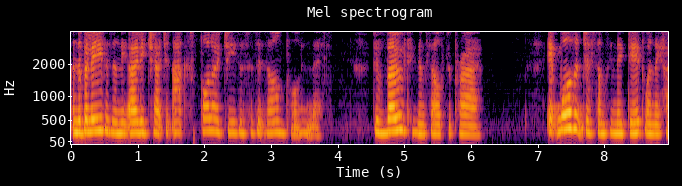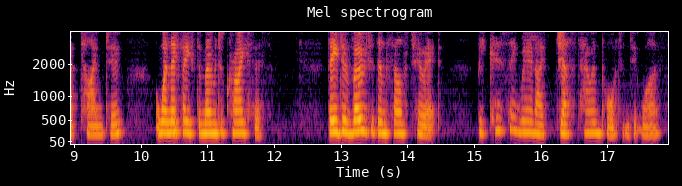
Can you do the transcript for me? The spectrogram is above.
And the believers in the early church in Acts followed Jesus' example in this, devoting themselves to prayer. It wasn't just something they did when they had time to, or when they faced a moment of crisis. They devoted themselves to it because they realized just how important it was.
